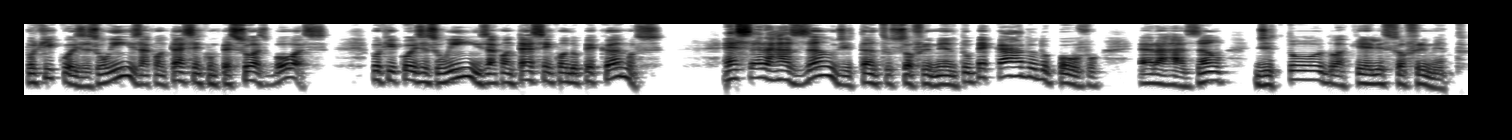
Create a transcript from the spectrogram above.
Porque coisas ruins acontecem com pessoas boas? Porque coisas ruins acontecem quando pecamos? Essa era a razão de tanto sofrimento. O pecado do povo era a razão de todo aquele sofrimento.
